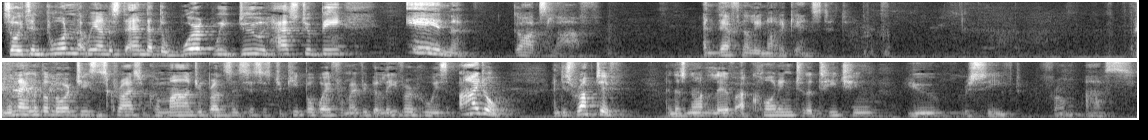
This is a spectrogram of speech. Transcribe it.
So it's important that we understand that the work we do has to be in God's love and definitely not against it. In the name of the Lord Jesus Christ, we command you, brothers and sisters, to keep away from every believer who is idle and disruptive and does not live according to the teaching you received from us.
